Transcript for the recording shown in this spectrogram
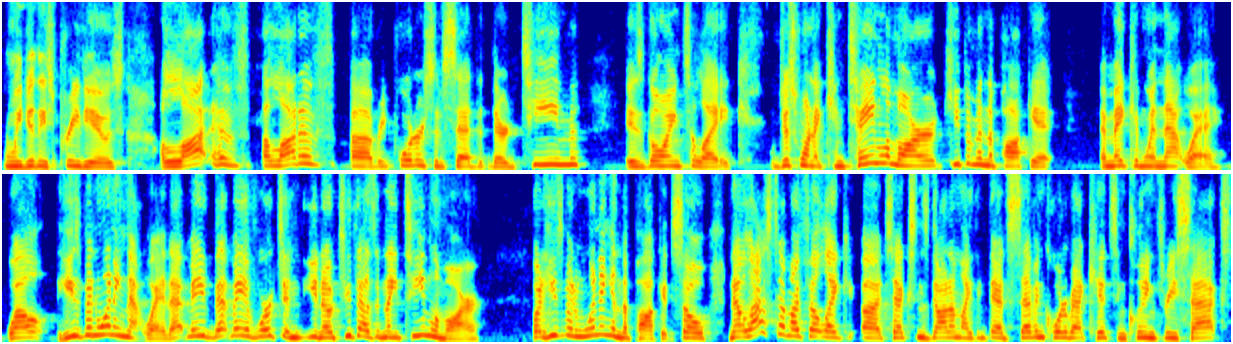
when we do these previews, a lot have a lot of uh, reporters have said that their team is going to like just want to contain Lamar, keep him in the pocket, and make him win that way. Well, he's been winning that way. That may that may have worked in you know 2019 Lamar, but he's been winning in the pocket. So now, last time I felt like uh, Texans got him, I think they had seven quarterback hits, including three sacks.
